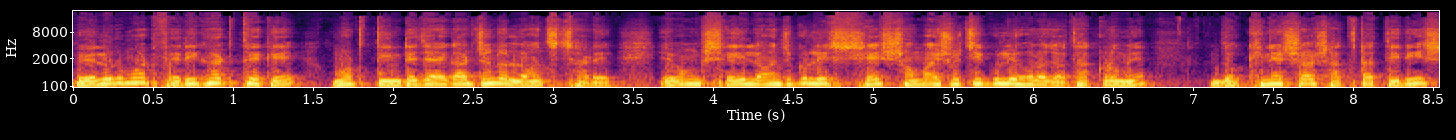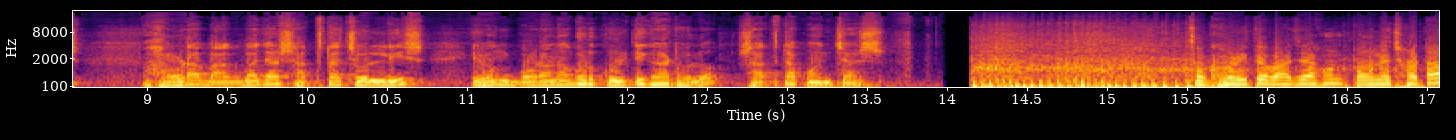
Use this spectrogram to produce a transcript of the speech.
দেখো। বেলুড়মঠ ফেরিঘাট থেকে মোট তিনটে জায়গার জন্য লঞ্চ ছাড়ে এবং সেই লঞ্চগুলির শেষ সময়সূচিগুলি হলো যথাক্রমে দক্ষিণেশ্বর সাতটা তিরিশ, হাওড়া বাগবাজার সাতটা চল্লিশ এবং বড়ানগর কুলটিঘাট হলো সাতটা পঞ্চাশ তো ঘড়িতে বাজে এখন পৌনে ছটা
